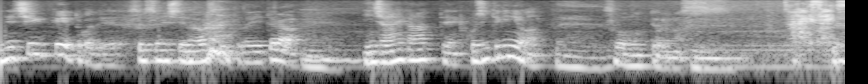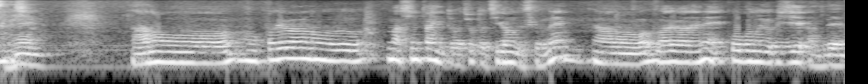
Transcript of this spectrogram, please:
NHK とかで率先して流していただいたらいいんじゃないかなって個人的にはそう思っております、荒木さんいかがでしょうね。あのーこれはあの、まあ、新隊員とはちょっと違うんですけどね、あの我々ね、公募の予備自衛官で、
